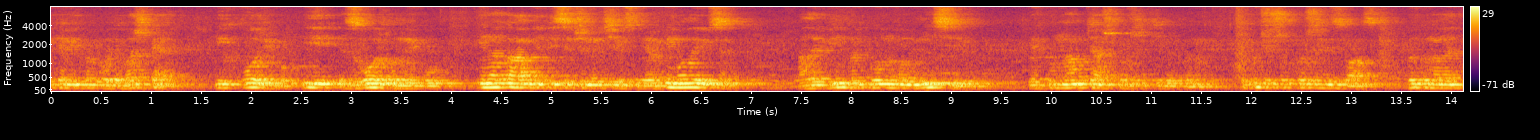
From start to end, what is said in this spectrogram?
яке він проводив, важке, і хворий був, і згорблений був, і на камні тисячі мечів стояв, і молився. Але він виконував місію, яку нам тяжко в житті виконати. Я хочу, щоб кожен із вас виконали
